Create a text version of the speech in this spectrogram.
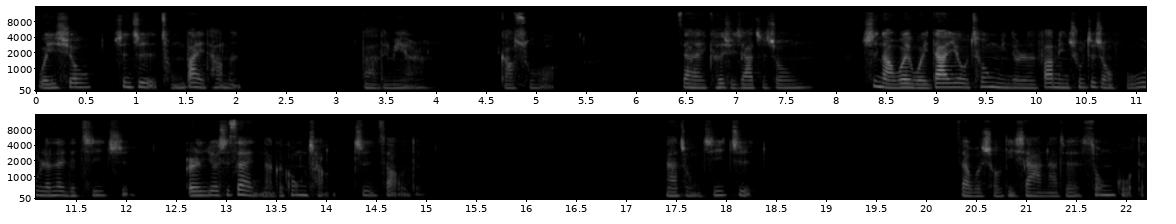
维修，甚至崇拜他们。巴德米尔，告诉我，在科学家之中，是哪位伟大又聪明的人发明出这种服务人类的机制，而又是在哪个工厂制造的？哪种机制？在我手底下拿着松果的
